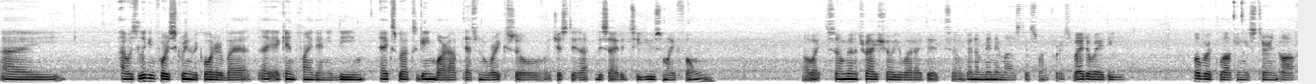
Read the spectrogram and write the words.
I I was looking for a screen recorder but I, I can't find any. The Xbox Game Bar app doesn't work so I just de decided to use my phone. Alright, so I'm gonna try show you what I did. So I'm gonna minimize this one first. By the way, the overclocking is turned off.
